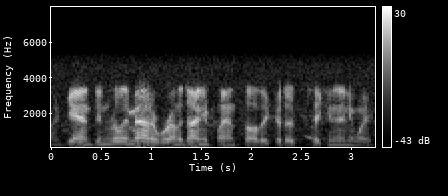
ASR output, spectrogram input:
again, didn't really matter. We're on the dining plan, so they could have taken it anyway.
